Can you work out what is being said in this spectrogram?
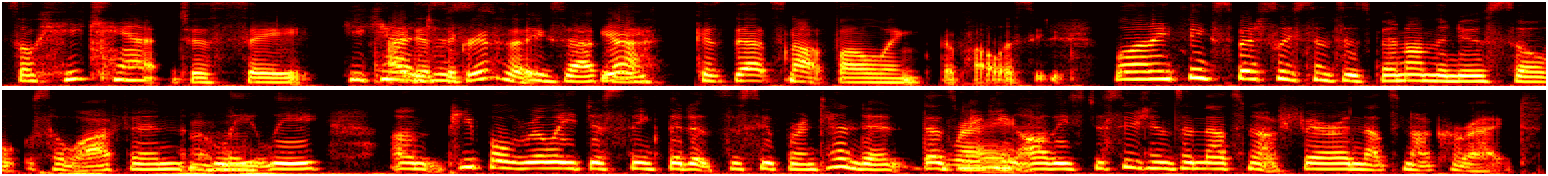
So he can't just say He can't I disagree just, with it. Exactly. Yeah, because that's not following the policy. Well, and I think especially since it's been on the news so so often Mhm. lately, um, people really just think that it's the superintendent that's making all these decisions, and that's not fair and that's not correct.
